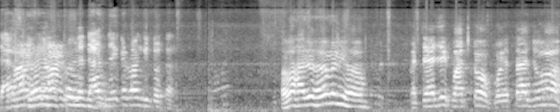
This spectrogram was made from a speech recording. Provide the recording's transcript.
ડાન્સ નહીં કરવાનું કીધો તાર. હવે હારે હવે કે નહીં હવે? કચાજી એક વાત તો પડતા જો હા.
